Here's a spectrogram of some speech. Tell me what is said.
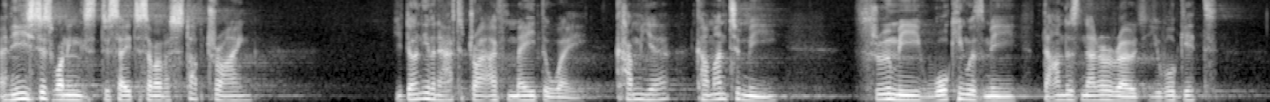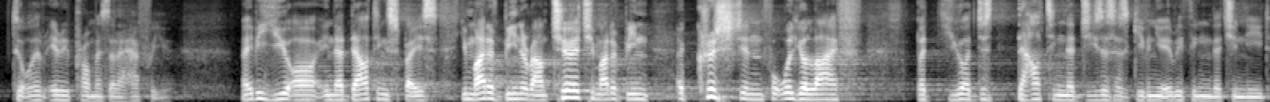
And He's just wanting to say to some of us, stop trying. You don't even have to try. I've made the way. Come here, come unto me. Through me, walking with me down this narrow road, you will get to every promise that I have for you. Maybe you are in that doubting space. You might have been around church, you might have been a Christian for all your life, but you are just doubting that Jesus has given you everything that you need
